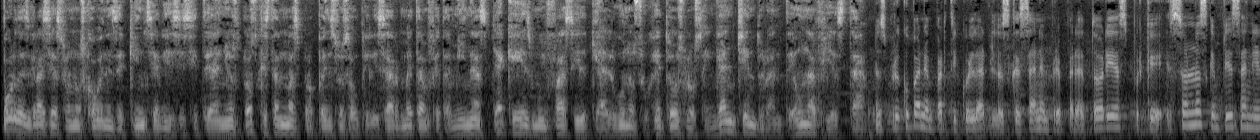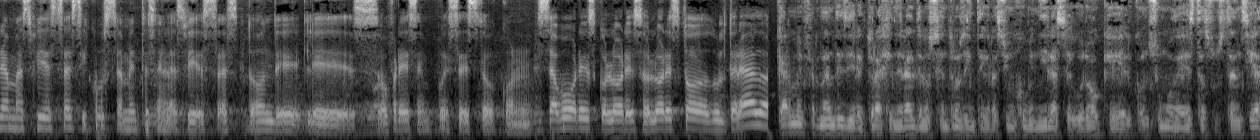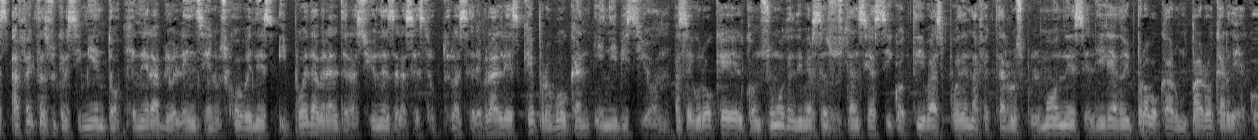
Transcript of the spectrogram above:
Por desgracia son los jóvenes de 15 a 17 años los que están más propensos a utilizar metanfetaminas, ya que es muy fácil que algunos sujetos los enganchen durante una fiesta. Nos preocupan en particular los que están en preparatorias porque son los que empiezan a ir a más fiestas y justamente es en las fiestas donde les ofrecen pues esto con sabores, colores, olores, todo adulterado. Carmen Fernández, directora general de los Centros de Integración Juvenil, aseguró que el consumo de estas sustancias afecta su crecimiento, genera violencia en los jóvenes y puede haber alteraciones de las estructuras cerebrales que provocan inhibición. Aseguró que el consumo de diversas sustancias psicoactivas pueden afectar los pulmones, el hígado y provocar un paro cardíaco.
